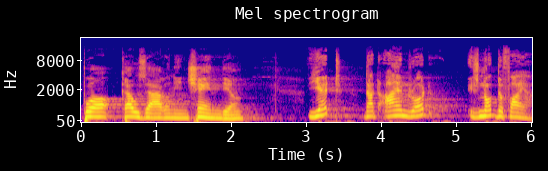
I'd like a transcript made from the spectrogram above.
può causare un incendio, Yet that iron rod is not the fire.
